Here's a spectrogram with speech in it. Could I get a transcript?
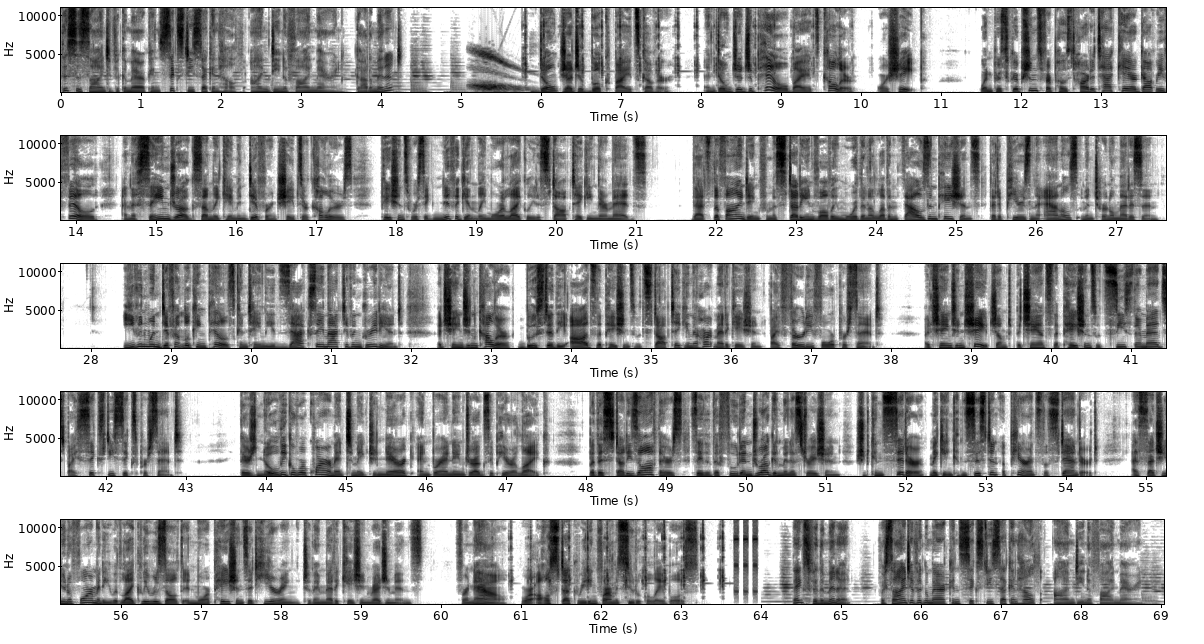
This is Scientific American's 60 Second Health. I'm Dina Fine Maron. Got a minute? Don't judge a book by its cover, and don't judge a pill by its color or shape. When prescriptions for post heart attack care got refilled and the same drug suddenly came in different shapes or colors, patients were significantly more likely to stop taking their meds. That's the finding from a study involving more than 11,000 patients that appears in the Annals of Internal Medicine. Even when different looking pills contain the exact same active ingredient, a change in color boosted the odds the patients would stop taking their heart medication by 34%. A change in shape jumped the chance that patients would cease their meds by 66%. There's no legal requirement to make generic and brand name drugs appear alike. But the study's authors say that the Food and Drug Administration should consider making consistent appearance the standard as such uniformity would likely result in more patients adhering to their medication regimens. For now, we're all stuck reading pharmaceutical labels. Thanks for the minute. For Scientific American's 60 Second Health, I'm Dina Fine Maron.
